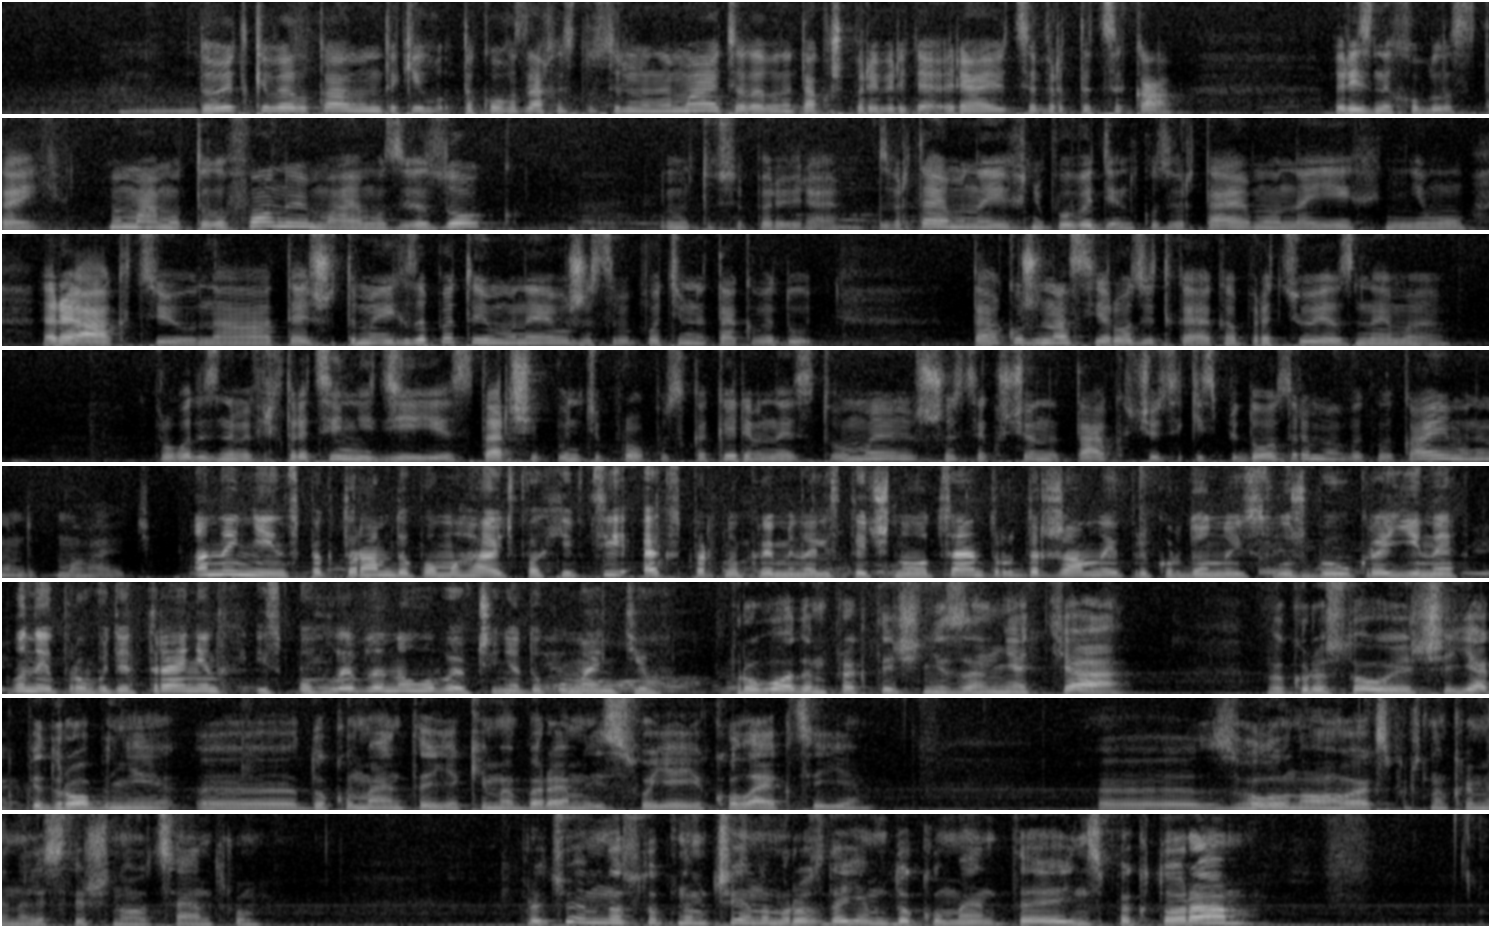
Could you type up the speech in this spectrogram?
Довідки ВЛК вони такі, такого захисту сильно не мають, але вони також перевіряються в РТЦК різних областей. Ми маємо телефони, маємо зв'язок. І ми то все перевіряємо. Звертаємо на їхню поведінку, звертаємо на їхню реакцію, на те, що ми їх запитуємо, вони вже себе потім не так ведуть. Також у нас є розвідка, яка працює з ними, проводить з ними фільтраційні дії, старші пункті пропуска, керівництво. Ми щось, якщо не так, щось якісь підозри, ми викликаємо, вони нам допомагають. А нині інспекторам допомагають фахівці експертно-криміналістичного центру Державної прикордонної служби України. Вони проводять тренінг із поглибленого вивчення документів. Проводимо практичні заняття, використовуючи як підробні е, документи, які ми беремо із своєї колекції е, з головного експертно-криміналістичного центру. Працюємо наступним чином, роздаємо документи інспекторам.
